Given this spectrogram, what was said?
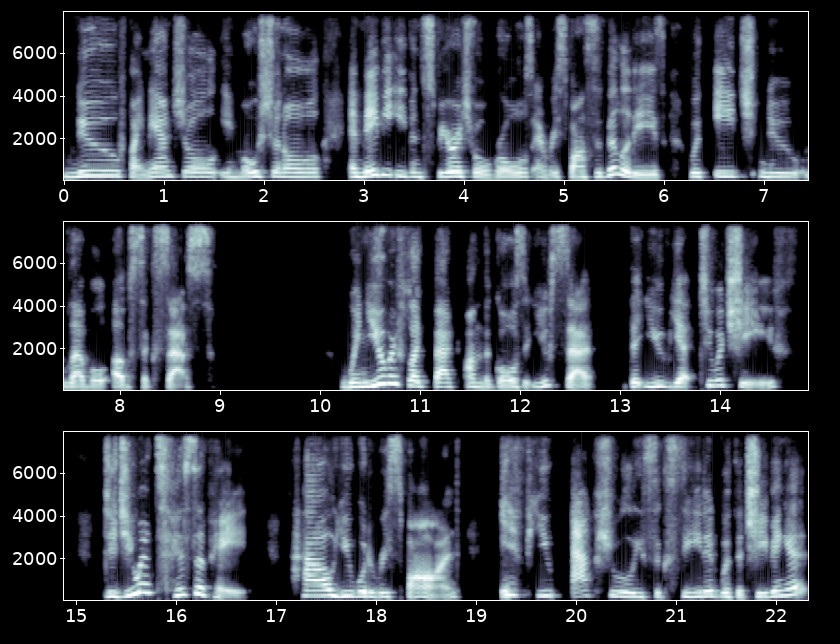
new financial, emotional, and maybe even spiritual roles and responsibilities with each new level of success. When you reflect back on the goals that you've set, that you've yet to achieve, did you anticipate how you would respond if you actually succeeded with achieving it?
